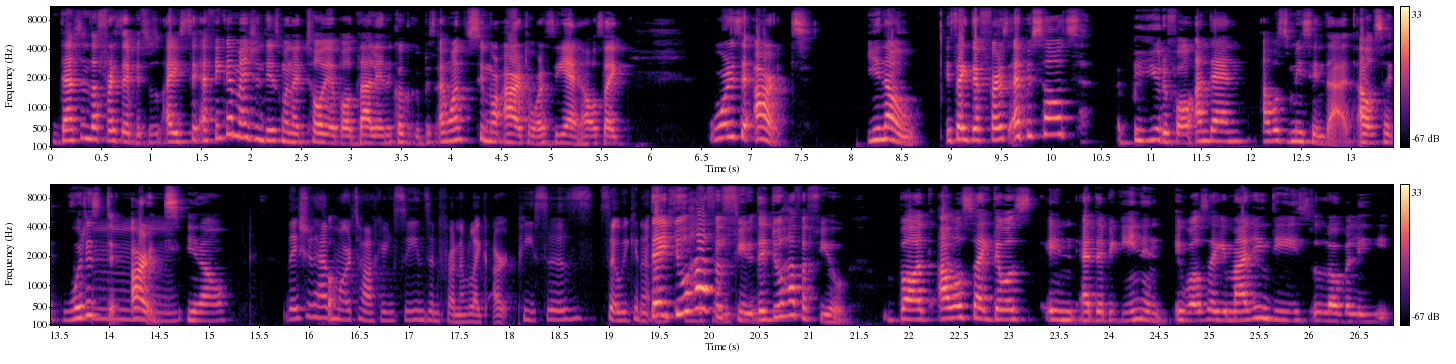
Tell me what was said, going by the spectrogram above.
That's in the first episode. I see, I think I mentioned this when I told you about Dali and the Cocky Prince. I want to see more art towards the end. I was like, where is the art? You know, it's like the first episodes, beautiful, and then I was missing that. I was like, what is the art? Mm. You know, They should have more talking scenes in front of like art pieces so we can. they do have a few. They do have a few. But I was like, there was in at the beginning, it was like imagine this lovely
